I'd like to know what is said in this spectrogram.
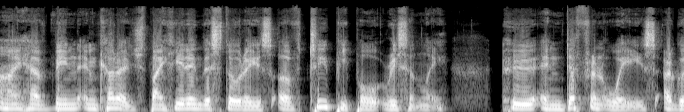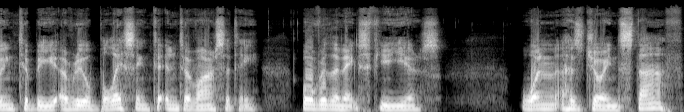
I have been encouraged by hearing the stories of two people recently who, in different ways, are going to be a real blessing to InterVarsity over the next few years. One has joined staff,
